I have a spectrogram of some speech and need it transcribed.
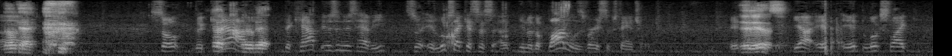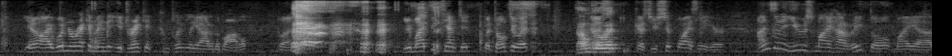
Uh, Okay. So the cap, quite a bit. the cap isn't as heavy, so it looks like it's a, uh, you know the bottle is very substantial. it is. Yeah, it it looks like you know I wouldn't recommend that you drink it completely out of the bottle, but you might be tempted, but don't do it. Don't do it. because you sip wisely here. I'm going to use my jarrito. My uh,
